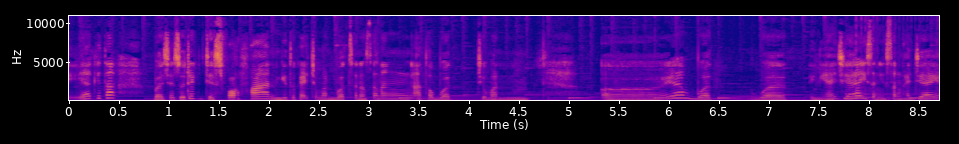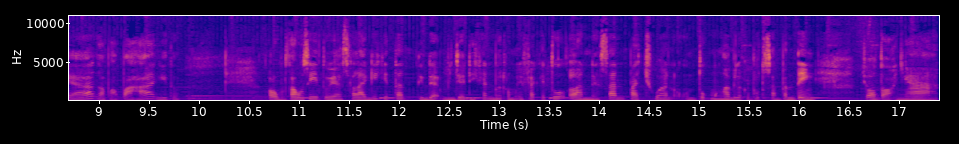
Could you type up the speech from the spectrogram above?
ya kita baca zodiak just for fun gitu. Kayak cuman buat seneng-seneng atau buat cuman uh, ya buat buat ini aja iseng-iseng aja ya nggak apa-apa gitu kalau menurut aku sih itu ya selagi kita tidak menjadikan Barnum Effect itu landasan pacuan untuk mengambil keputusan penting. Contohnya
